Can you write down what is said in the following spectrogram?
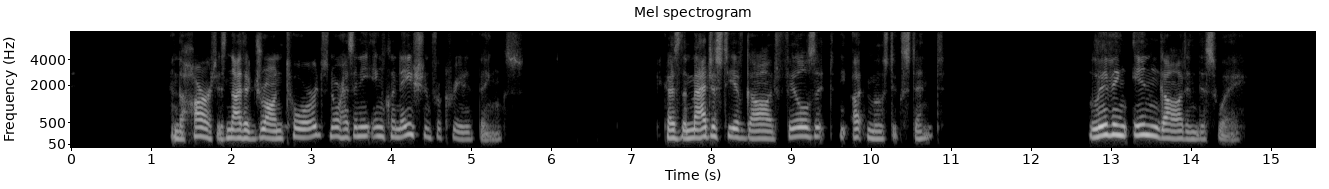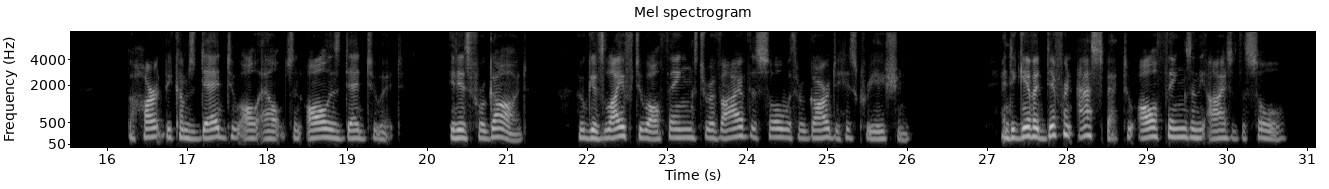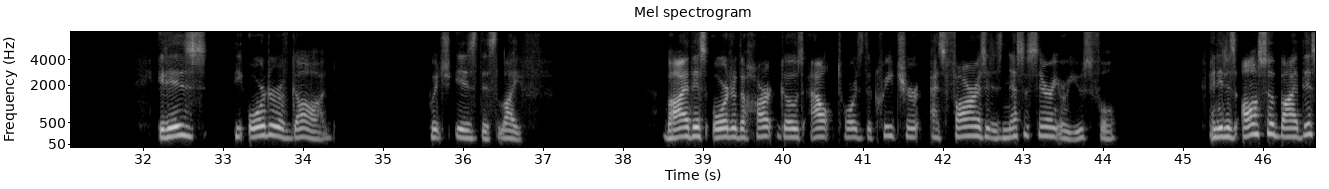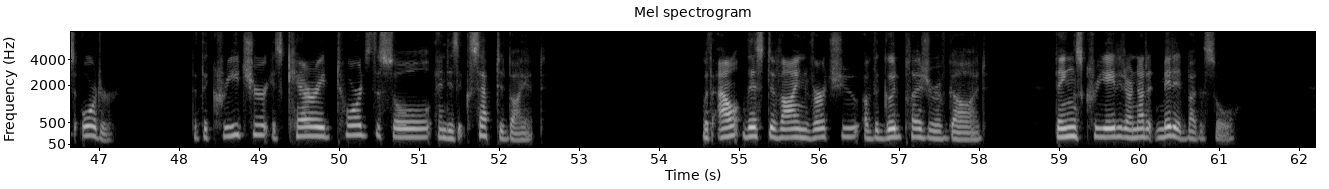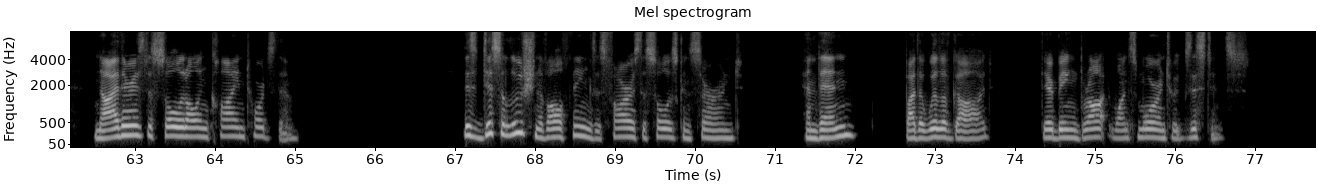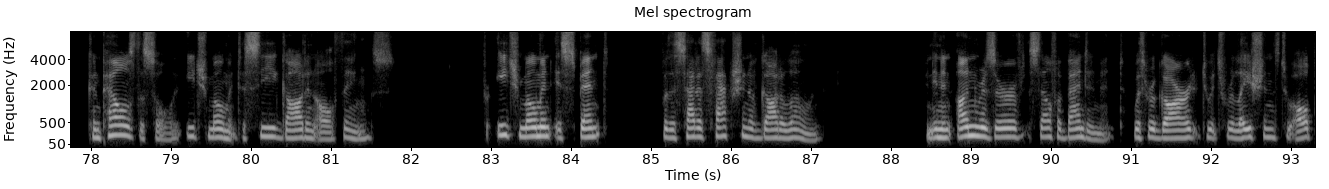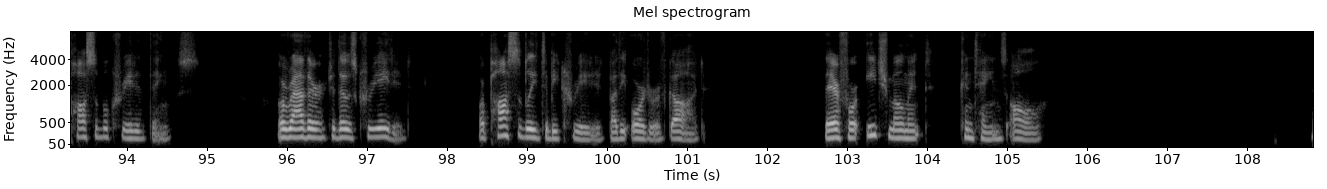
And the heart is neither drawn towards nor has any inclination for created things. Because the majesty of God fills it to the utmost extent. Living in God in this way, the heart becomes dead to all else, and all is dead to it. It is for God, who gives life to all things, to revive the soul with regard to his creation, and to give a different aspect to all things in the eyes of the soul. It is the order of God which is this life. By this order, the heart goes out towards the creature as far as it is necessary or useful. And it is also by this order that the creature is carried towards the soul and is accepted by it. Without this divine virtue of the good pleasure of God, things created are not admitted by the soul. Neither is the soul at all inclined towards them. This dissolution of all things as far as the soul is concerned, and then, by the will of God, their being brought once more into existence, compels the soul at each moment to see God in all things for each moment is spent for the satisfaction of God alone, and in an unreserved self abandonment with regard to its relations to all possible created things, or rather to those created, or possibly to be created by the order of God. Therefore, each moment contains all.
